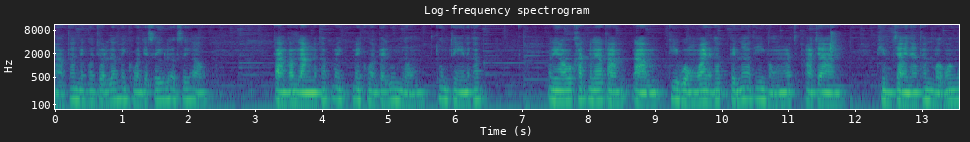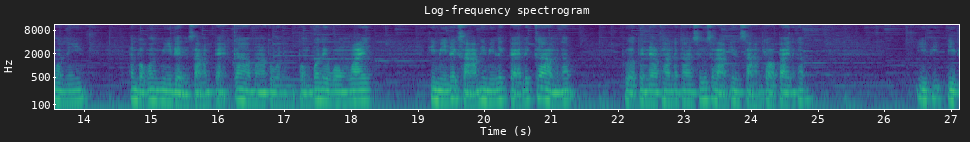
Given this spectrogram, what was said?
หากท่านเป็นคนจนแล้วไม่ควรจะซื้อเลือกซื้อเอา ตามกำลังนะครับ ไม่ไม่ควรไปลุ่มหลงทุ่มเทนะครับ อันนี้เราคัดมาแล้วตามตามที่วงไว้นะครับ เป็นหน้าที่ของอาจารย์พิมพ์ใจนะ ท่านบอกว่างวดนี้ ท่านบอกว่ามีเด่นสามแปดเก้ามาตัวหนึ่งผมก็ในวงไว้ ที่มีเลขสามที่มีเลขแปดเลขเก้านะครับเผื่อเป็นแนวทางในการซื้อสลาก N3 ต่อไปนะครับ EP EP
